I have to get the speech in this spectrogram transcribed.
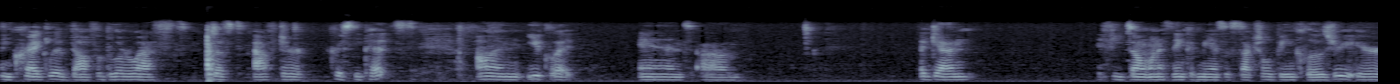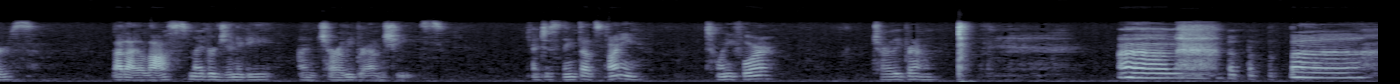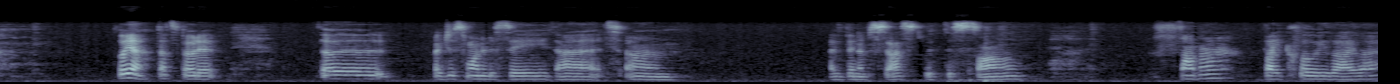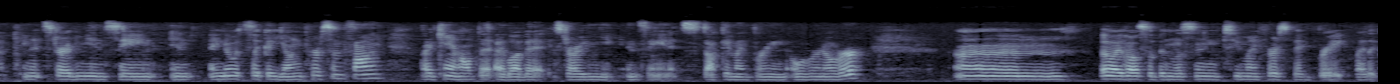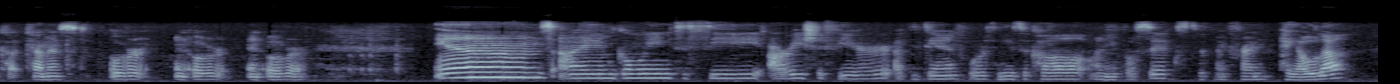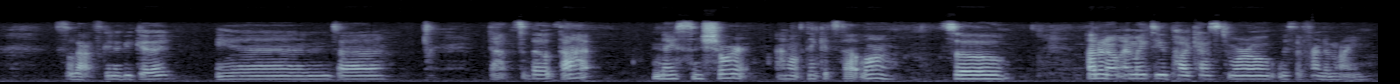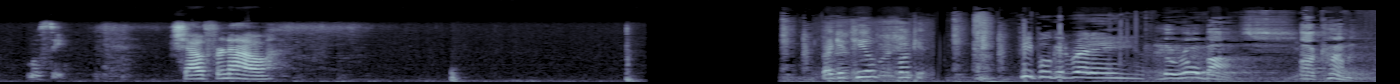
and Craig lived off of Bloor West just after Christie Pits on Euclid. And um, again, if you don't want to think of me as a sexual being, close your ears. But I lost my virginity on Charlie Brown sheets. I just think that's funny. 24, Charlie Brown. Um, ba, ba, ba. Oh yeah, that's about it. Uh, I just wanted to say that um, I've been obsessed with this song, Summer by Chloe Lilac, and it's driving me insane. And I know it's like a young person song, but I can't help it. I love it. It's driving me insane. It's stuck in my brain over and over. Um, oh, I've also been listening to My First Big Break by The Cut Chemist over and over and over. And I'm going to see Ari Shaffir at the Danforth Music Hall on April 6th with my friend Paola. So that's going to be good. And uh, that's about that. Nice and short. I don't think it's that long. So I don't know. I might do a podcast tomorrow with a friend of mine. We'll see. Ciao for now. If I get killed, fuck it. People get ready. The robots are coming.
